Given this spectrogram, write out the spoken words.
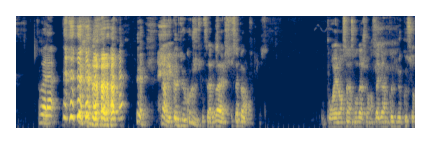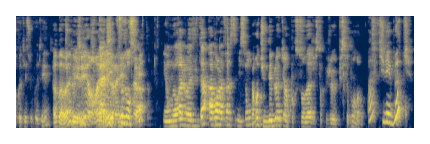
Voilà. Non, mais Code Lyoko, je trouve ça pas, je trouve ça pas ouf. On pourrait lancer un sondage sur Instagram, Code Lyoko sur côté, sous côté. Ah bah ouais, Tu peux y vas-y. aller, en vrai, Allez, ça faisons ça. vite. Et on aura le résultat avant la fin de cette émission. Par contre, tu me débloques hein, pour ce sondage, histoire que je puisse répondre. Ah, tu les bloques?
